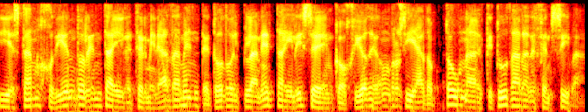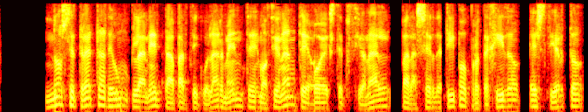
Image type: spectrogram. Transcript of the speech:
Y están jodiendo lenta y determinadamente todo el planeta y se encogió de hombros y adoptó una actitud a la defensiva. No se trata de un planeta particularmente emocionante o excepcional, para ser de tipo protegido, es cierto,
